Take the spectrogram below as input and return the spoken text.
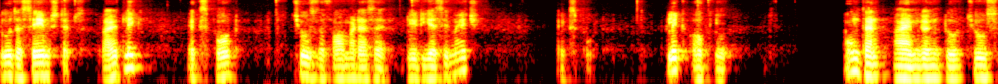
do the same steps. Right click, export, choose the format as a DDS image, export. Click OK. And then I am going to choose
